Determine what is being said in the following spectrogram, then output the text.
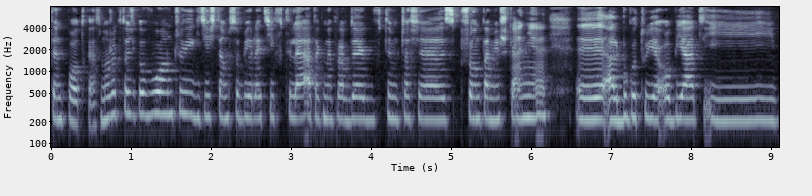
ten podcast. Może ktoś go włączył i gdzieś tam sobie leci w tle, a tak naprawdę w tym czasie sprząta mieszkanie yy, albo gotuje obiad i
